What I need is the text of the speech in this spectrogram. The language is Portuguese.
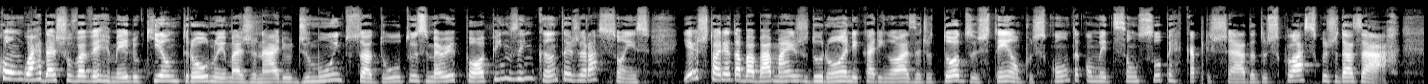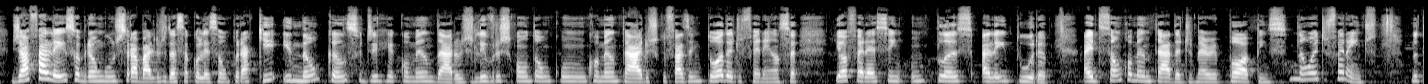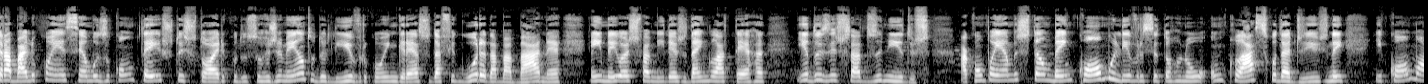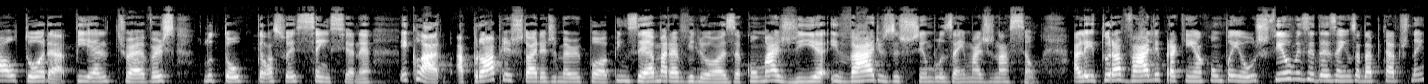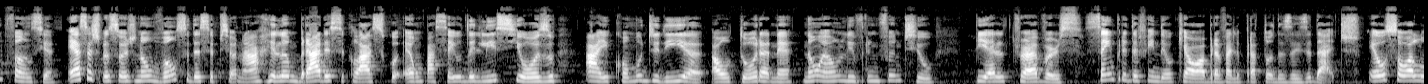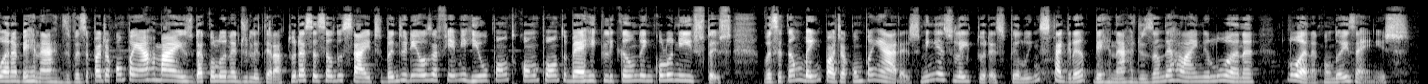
Com um guarda-chuva vermelho que entrou no imaginário de muitos adultos, Mary Poppins encanta gerações. E a história da babá mais durona e carinhosa de todos os tempos conta com uma edição super caprichada dos clássicos da Zahar. Já falei sobre alguns trabalhos dessa coleção por aqui e não canso de recomendar. Os livros contam com comentários que fazem toda a diferença e oferecem um plus à leitura. A edição comentada de Mary Poppins não é diferente. No trabalho conhecemos o contexto histórico do surgimento do livro com o ingresso da figura da babá, né, em meio às famílias da Inglaterra e dos Estados Unidos. Acompanhamos também como o livro se tornou um clássico da Disney e como a autora P.L. Travers lutou pela sua essência, né? E claro, a própria história de Mary Poppins é maravilhosa, com magia e vários estímulos à imaginação. A leitura vale para quem acompanhou os filmes e desenhos adaptados na infância. Essas pessoas não vão se decepcionar relembrar esse clássico é um passeio delicioso. Ah, como diria a autora, né, não é um livro infantil. P.L. Travers sempre defendeu que a obra vale para todas as idades. Eu sou a Luana Bernardes e você pode acompanhar mais da coluna de literatura acessando o site bandnewsfmrio.com.br clicando em colunistas. Você também pode acompanhar as minhas leituras pelo Instagram Bernardes Luana, Luana com dois N's.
